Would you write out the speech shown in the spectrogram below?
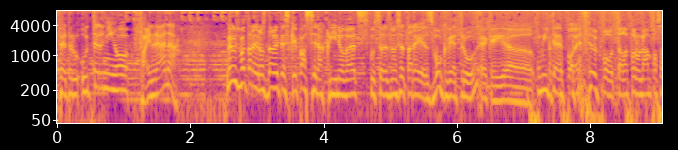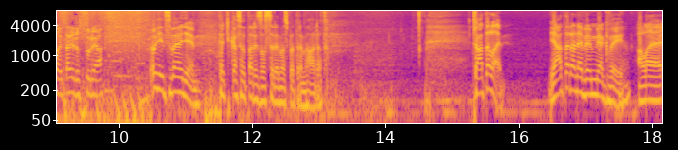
Féteru úterního Fajn rána. My už jsme tady rozdali ty skipasy na klínovec, zkusili jsme se tady zvuk větru, jaký uh, umíte po, po telefonu nám poslali tady do studia. No nicméně, teďka se tady zase jdeme s Petrem hádat. Přátelé, já teda nevím, jak vy, ale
